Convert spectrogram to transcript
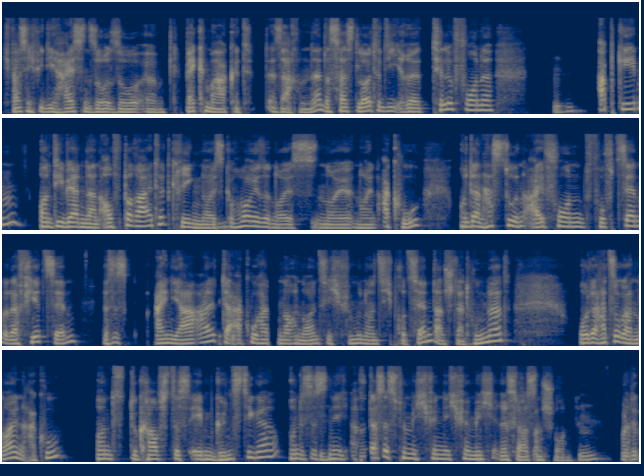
ich weiß nicht, wie die heißen, so so, ähm, Back Market Sachen, ne? Das heißt, Leute, die ihre Telefone Mhm. abgeben und die werden dann aufbereitet, kriegen neues Mhm. Gehäuse, neues neue neuen Akku und dann hast du 'n iPhone 15 oder 14. Das ist 1 Jahr alt. Der. Akku hat noch 90, 95 % anstatt 100 oder hat sogar 'n neuen Akku und du kaufst das eben günstiger und es ist Mhm. nicht also, das ist für mich finde ich für mich ressourcenschonend. Mhm. Und, Ja.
